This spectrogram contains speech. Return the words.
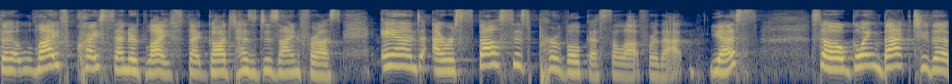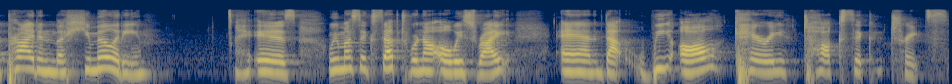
the life, Christ centered life that God has designed for us. And our spouses provoke us a lot for that. Yes? So, going back to the pride and the humility, is we must accept we're not always right and that we all carry toxic traits.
